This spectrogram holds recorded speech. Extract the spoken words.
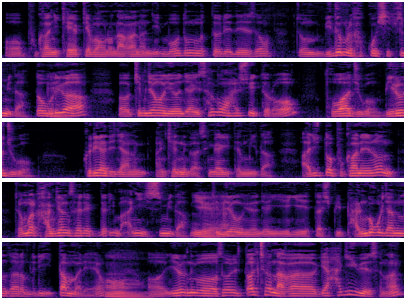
어, 북한이 개혁 개방으로 나가는 이 모든 것들에 대해서 좀 믿음을 갖고 싶습니다. 또 네. 우리가 어, 김정은 위원장이 성공할 수 있도록 도와주고 밀어주고 그래야 되지 않, 겠는가 생각이 됩니다. 아직도 북한에는 정말 강경 세력들이 많이 있습니다. 예. 김정은 위원장이 얘기했다시피 발목을 잡는 사람들이 있단 말이에요. 어. 어, 이런 것을 떨쳐 나가게 하기 위해서는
